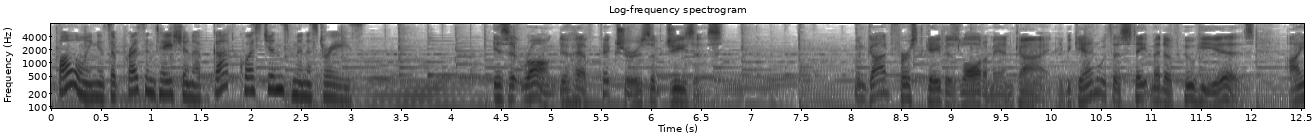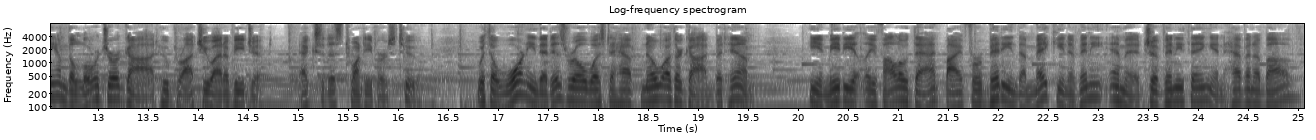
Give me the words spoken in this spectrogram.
following is a presentation of Got Questions Ministries. Is it wrong to have pictures of Jesus? When God first gave His law to mankind, He began with a statement of who He is. I am the Lord your God who brought you out of Egypt. Exodus 20 verse 2. With a warning that Israel was to have no other God but Him. He immediately followed that by forbidding the making of any image of anything in heaven above,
